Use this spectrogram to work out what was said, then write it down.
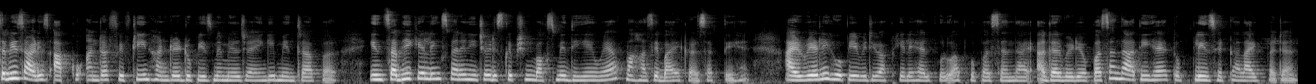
सभी साड़ीज़ आपको अंडर फिफ्टीन हंड्रेड रुपीज़ में मिल जाएँगी मिंत्रा पर। इन सभी के लिंक्स मैंने नीचे डिस्क्रिप्शन बॉक्स में दिए हुए हैं, आप वहाँ से बाय कर सकते हैं। आई रियली होप ये वीडियो आपके लिए हेल्पफुल हो, आपको पसंद आए। अगर वीडियो पसंद आती है तो please hit the like button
